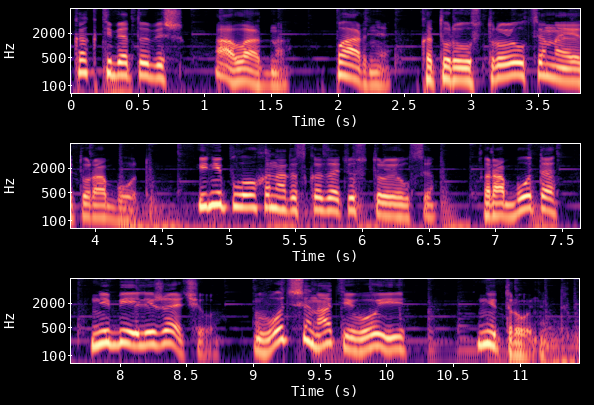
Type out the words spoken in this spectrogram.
как тебя то бишь, а ладно, парня, который устроился на эту работу. И неплохо, надо сказать, устроился. Работа не бей лежачего. Вот Сенат его и не тронет.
